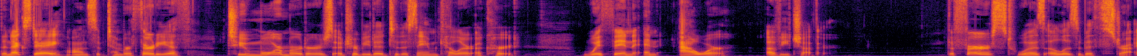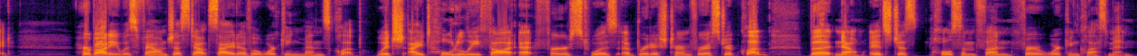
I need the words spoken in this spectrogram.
The next day, on September 30th, two more murders attributed to the same killer occurred, within an hour of each other. The first was Elizabeth Stride. Her body was found just outside of a working men's club, which I totally thought at first was a British term for a strip club, but no, it's just wholesome fun for working class men.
